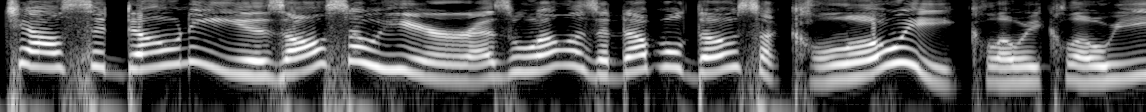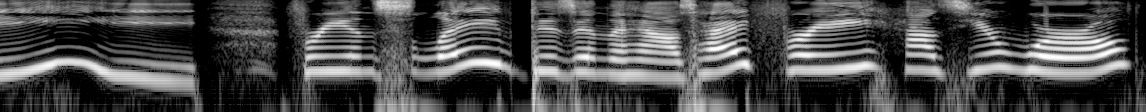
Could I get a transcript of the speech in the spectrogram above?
Chalcedony is also here, as well as a double dose of Chloe. Chloe, Chloe. Free Enslaved is in the house. Hey, Free, how's your world?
